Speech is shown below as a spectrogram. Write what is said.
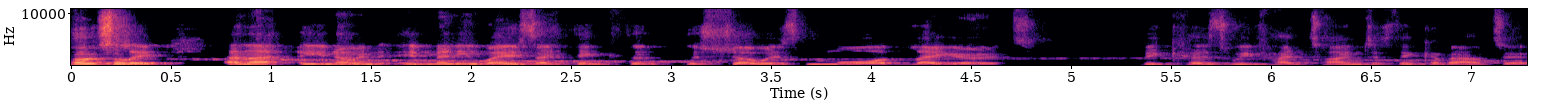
Totally. And I, you know, in, in many ways, I think that the show is more layered because we've had time to think about it.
